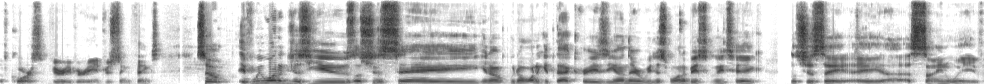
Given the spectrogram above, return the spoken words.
of course, very, very interesting things. So if we want to just use, let's just say, you know, we don't want to get that crazy on there. We just want to basically take, let's just say, a, uh, a sine wave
